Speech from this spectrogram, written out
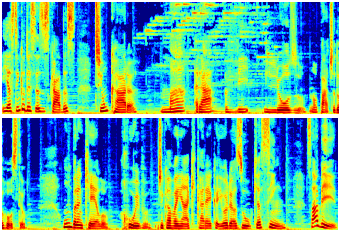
e assim que eu desci as escadas, tinha um cara maravilhoso no pátio do hostel um branquelo, ruivo, de cavanhaque, careca e olho azul, que assim, sabe?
